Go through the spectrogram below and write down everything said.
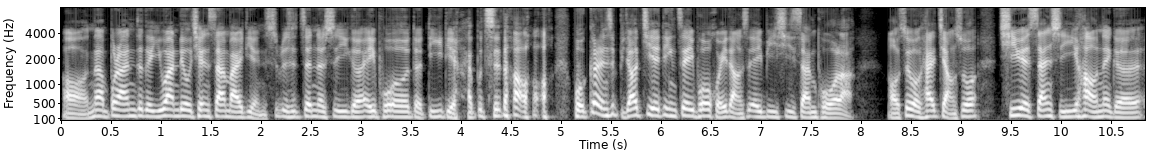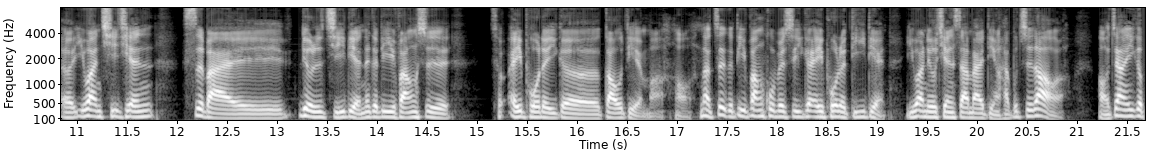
哦，那不然这个一万六千三百点是不是真的是一个 A 波的低点 还不知道？我个人是比较界定这一波回档是 A、B、C 三波啦。哦，所以我还讲说七月三十一号那个呃一万七千四百六十几点那个地方是从。A 波的一个高点嘛，哦，那这个地方会不会是一个 A 波的低点？一万六千三百点还不知道啊，哦，这样一个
